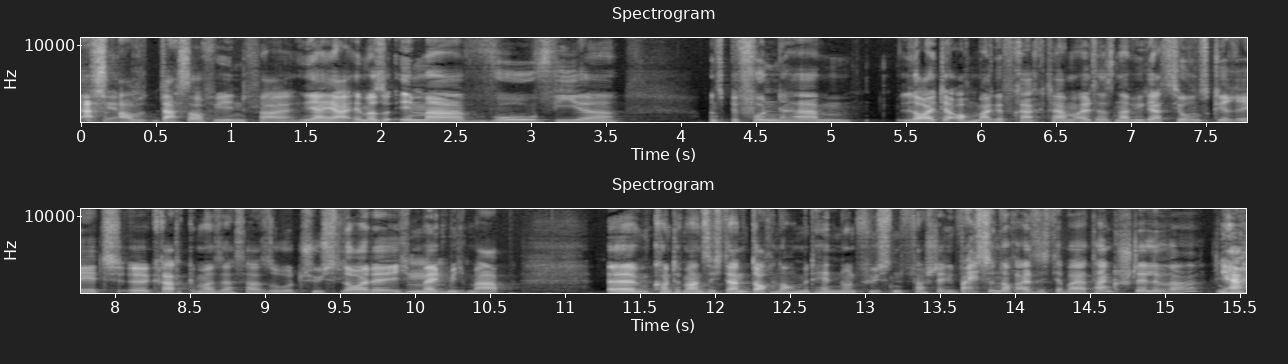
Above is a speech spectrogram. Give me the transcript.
Das, bisher. auf, das auf jeden Fall. Ja, ja, immer so, immer, wo wir uns befunden haben, Leute auch mal gefragt haben, als das Navigationsgerät äh, gerade gesagt hat, so, tschüss Leute, ich Mhm. melde mich mal ab, ähm, konnte man sich dann doch noch mit Händen und Füßen verständigen. Weißt du noch, als ich da bei der Tankstelle war? Ja,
